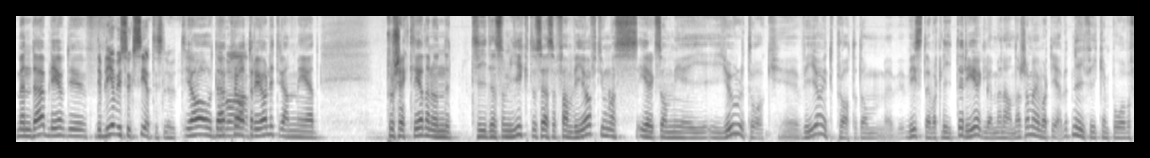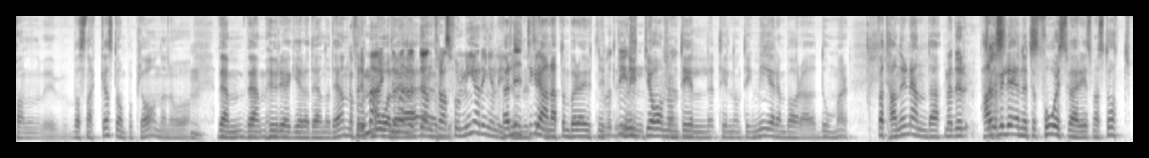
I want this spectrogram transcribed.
men där blev det ju Det blev ju succé till slut. Ja, och där var- pratade jag lite grann med projektledaren under tiden som gick. Då sa jag så fan vi har haft Jonas Eriksson med i, i Eurotalk. Eh, Vi har inte pratat om, visst det har varit lite regler, men annars har man ju varit jävligt nyfiken på vad fan, eh, vad snackas om på planen och Mm. vem, vem, hur reagerar den och den Ja, för det märkte mål? man Eh, den transformeringen lite Ja, lite tiden. grann att de börjar utnyttja honom till, till någonting mer än bara domar. För att han är den enda Men det, han är väl en av få i Sverige som har stått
